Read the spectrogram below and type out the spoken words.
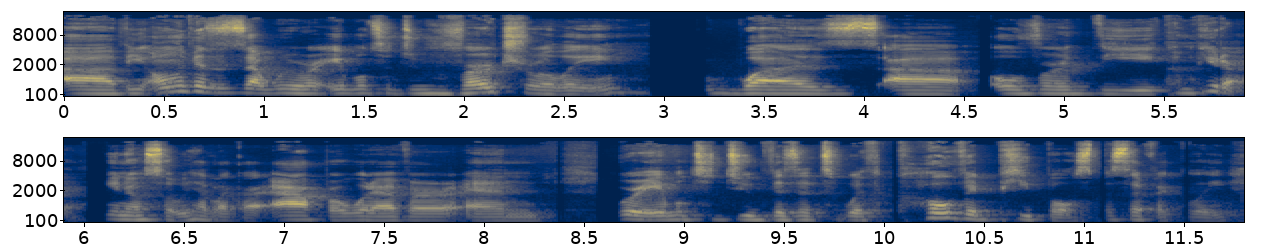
uh, the only visits that we were able to do virtually was uh, over the computer. You know, so we had like our app or whatever, and we were able to do visits with COVID people specifically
